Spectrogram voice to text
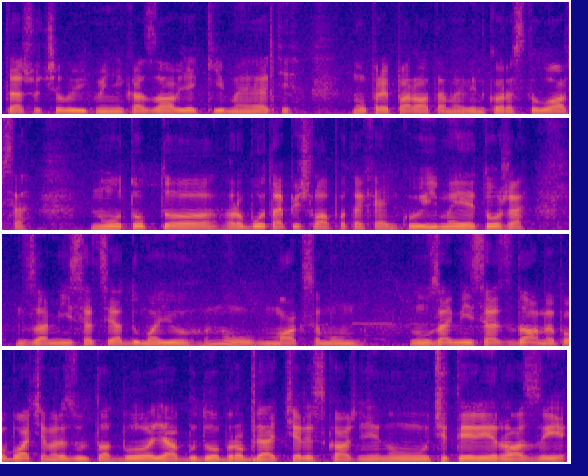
те, що чоловік мені казав, якими еті, ну, препаратами він користувався. Ну, тобто робота пішла потихеньку. І ми теж за місяць, я думаю, ну, максимум. Ну, за місяць да, ми побачимо результат, бо я буду обробляти через кожні ну, 4 рази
